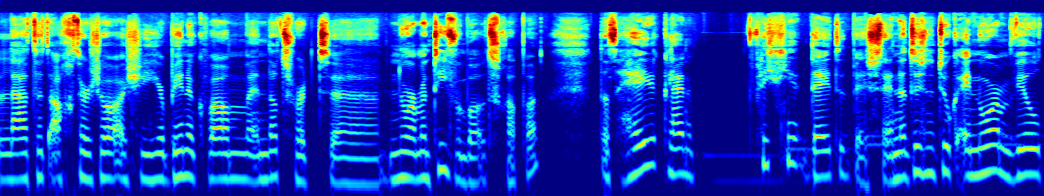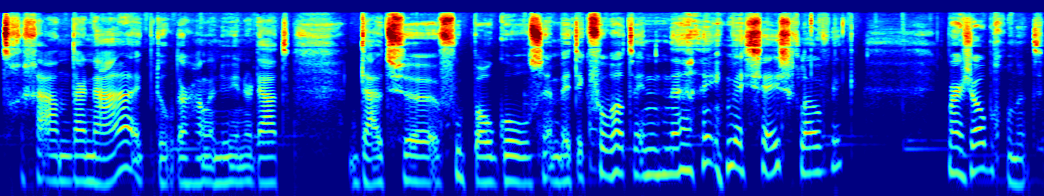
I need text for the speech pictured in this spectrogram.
Laat het achter zoals je hier binnenkwam. En dat soort uh, normatieve boodschappen. Dat hele kleine vliegje deed het beste. En het is natuurlijk enorm wild gegaan daarna. Ik bedoel, er hangen nu inderdaad Duitse voetbalgoals en weet ik veel wat in, uh, in wc's, geloof ik. Maar zo begon het.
